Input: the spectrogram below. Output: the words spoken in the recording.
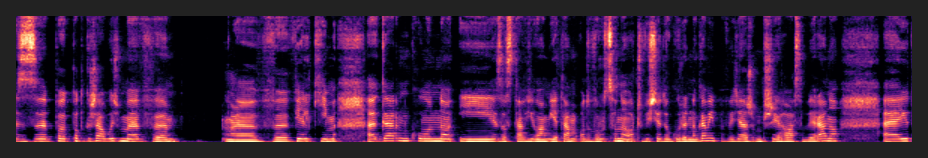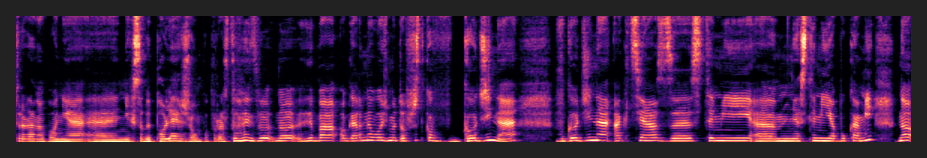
z, po, podgrzałyśmy w w wielkim garnku, no i zostawiłam je tam odwrócone oczywiście do góry nogami. Powiedziała, żebym przyjechała sobie rano, e, jutro rano, bo nie, e, niech sobie poleżą po prostu, więc no chyba ogarnęłyśmy to wszystko w godzinę, w godzinę akcja z, z tymi, z tymi jabłkami. No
